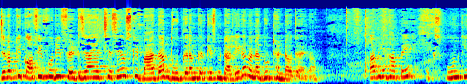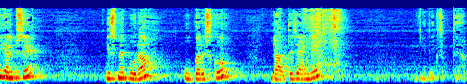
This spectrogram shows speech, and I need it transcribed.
जब आपकी कॉफ़ी पूरी फिट जाए अच्छे से, उसके बाद आप दूध गर्म करके इसमें डालिएगा, वरना दूध ठंडा हो जाएगा। तो अब यहाँ पे एक स्पून की हेल्प से इसमें पूरा ऊपर इसको डालते जाएँगे ये देख सकते हैं आप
